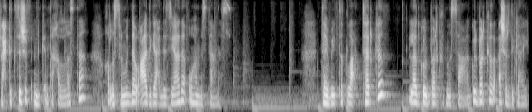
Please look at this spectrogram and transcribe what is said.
راح تكتشف أنك أنت خلصته خلصت المدة وعادي قاعدة زيادة وهم مستانس. تبي تطلع تركض؟ لا تقول بركض نص ساعة قول بركض عشر دقايق.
